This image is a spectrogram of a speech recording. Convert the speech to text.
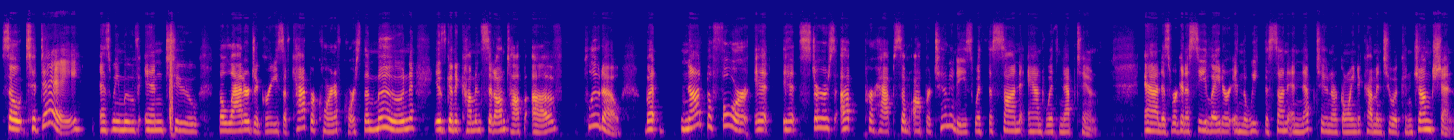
So today, as we move into the latter degrees of Capricorn, of course, the moon is going to come and sit on top of Pluto. But not before it it stirs up perhaps some opportunities with the sun and with neptune. And as we're going to see later in the week the sun and neptune are going to come into a conjunction.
